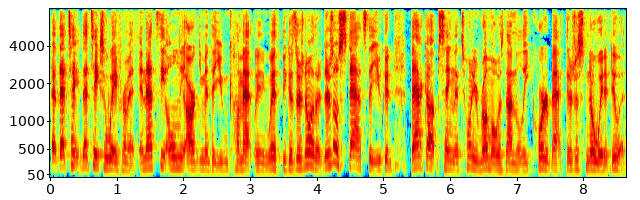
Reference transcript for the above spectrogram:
that, that, ta- that takes away from it. And that's the only argument that you can come at with because there's no other, there's no stats that you could back up saying that Tony Romo was not an elite quarterback. There's just no way to do it.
